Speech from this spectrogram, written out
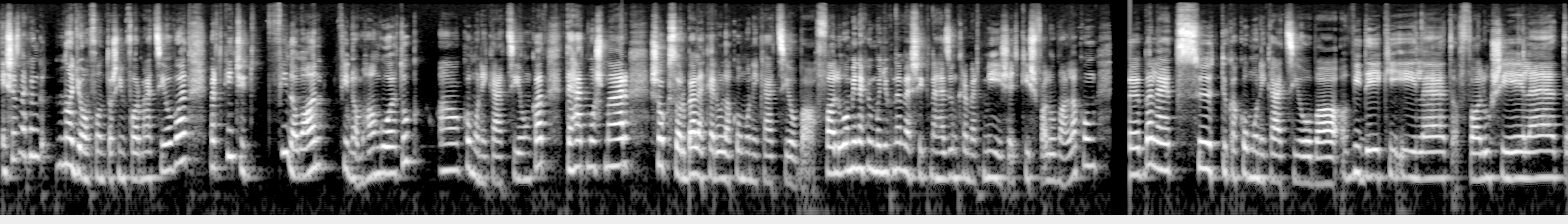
És ez nekünk nagyon fontos információ volt, mert kicsit finoman, finom hangoltuk a kommunikációnkat, tehát most már sokszor belekerül a kommunikációba a falu, ami nekünk mondjuk nem esik nehezünkre, mert mi is egy kis faluban lakunk, bele szőttük a kommunikációba a vidéki élet, a falusi élet,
